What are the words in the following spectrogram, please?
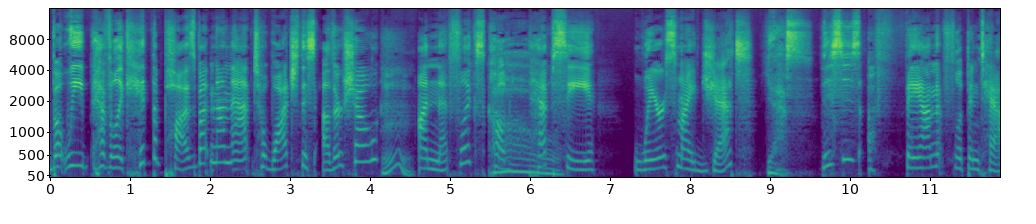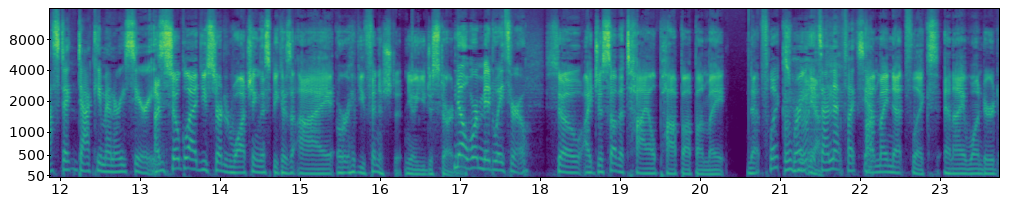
But we have like hit the pause button on that to watch this other show Hmm. on Netflix called Oh. Pepsi Where's My Jet? Yes. This is a fan flippin' tastic documentary series. I'm so glad you started watching this because I, or have you finished it? You know, you just started. no, we're midway through. So I just saw the tile pop up on my Netflix, right? Mhm, It's on Netflix. Yeah. On my Netflix. And I wondered,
